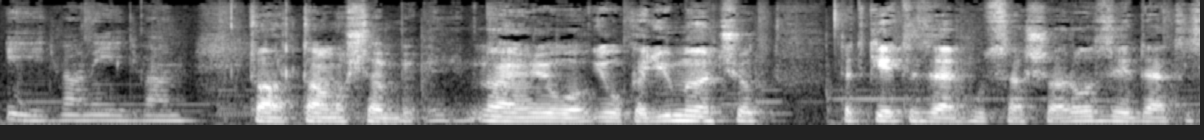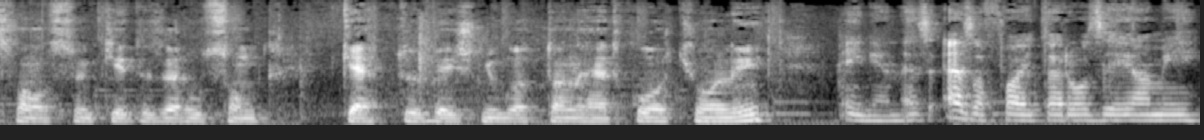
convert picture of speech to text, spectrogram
Így van, így van. Tartalmasabb, nagyon jó, jók a gyümölcsök, tehát 2020-as a rozé, de hát ezt valószínűleg 2022-ben is nyugodtan lehet kortyolni. Igen, ez, ez a fajta rozé, ami,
